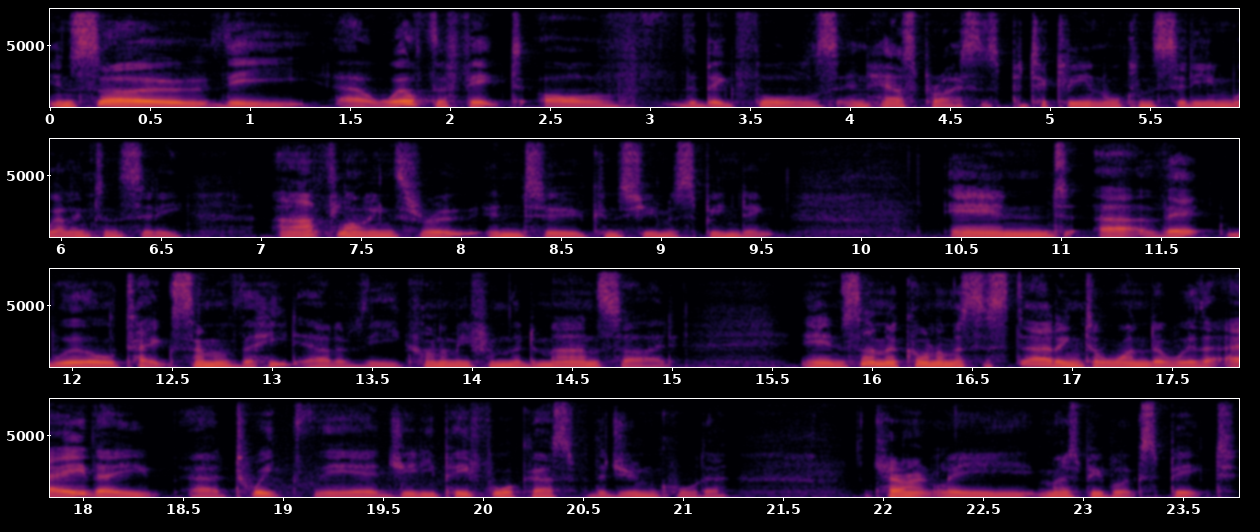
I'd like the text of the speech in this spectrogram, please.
And so the uh, wealth effect of the big falls in house prices, particularly in Auckland City and Wellington City, are flowing through into consumer spending. And uh, that will take some of the heat out of the economy from the demand side. And some economists are starting to wonder whether A, they uh, tweak their GDP forecast for the June quarter. Currently, most people expect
